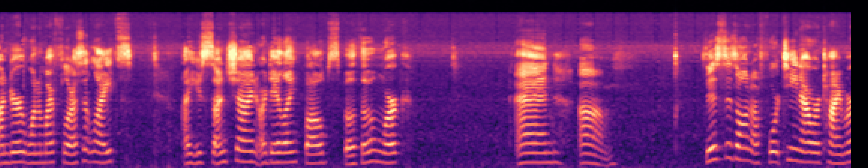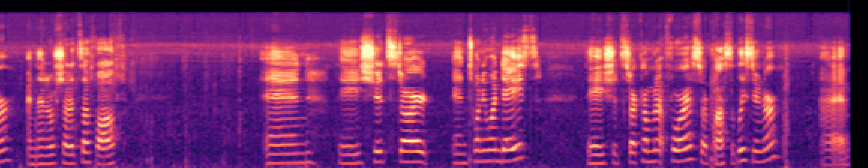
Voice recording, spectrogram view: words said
under one of my fluorescent lights. I use sunshine or day length bulbs, both of them work. And um, this is on a 14 hour timer and then it'll shut itself off. And they should start in 21 days. They should start coming up for us or possibly sooner. Um,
